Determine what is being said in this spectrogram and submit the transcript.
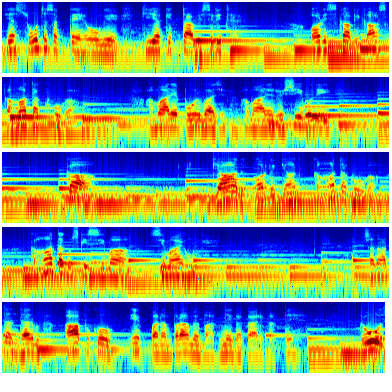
यह सोच सकते होंगे कि यह कितना विस्तृत है और इसका विकास कहाँ तक होगा। हमारे पूर्वज, हमारे ऋषि मुनि का ज्ञान और विज्ञान कहाँ तक होगा? कहाँ तक उसकी सीमा, सीमाएँ होंगी? सनातन धर्म आपको एक परंपरा में बांधने का कार्य करते हैं। दोष,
